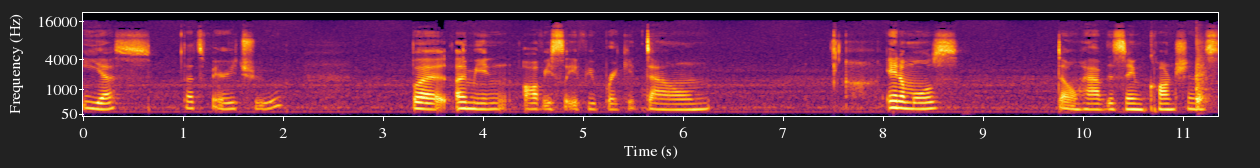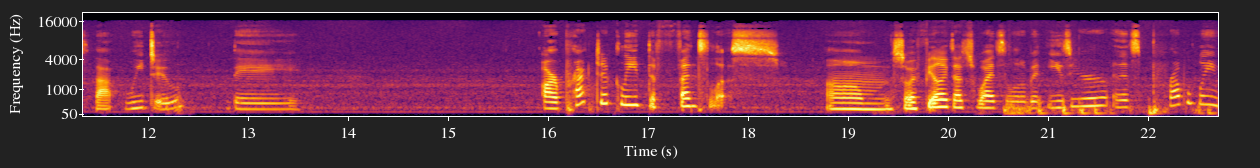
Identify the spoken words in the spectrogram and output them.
yes, that's very true. But, I mean, obviously, if you break it down, animals don't have the same conscience that we do. They are practically defenseless. Um, so I feel like that's why it's a little bit easier, and it's probably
